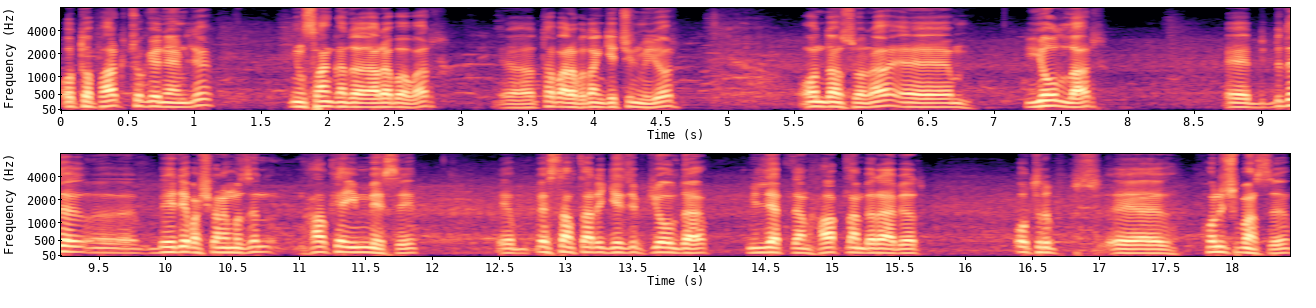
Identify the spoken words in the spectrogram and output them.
Otopark çok önemli. İnsan kadar araba var. E, tabi arabadan geçilmiyor. Ondan sonra e, yollar. E, bir de e, belediye başkanımızın halka inmesi. E, esnafları gezip yolda milletle, halkla beraber oturup e, konuşması,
